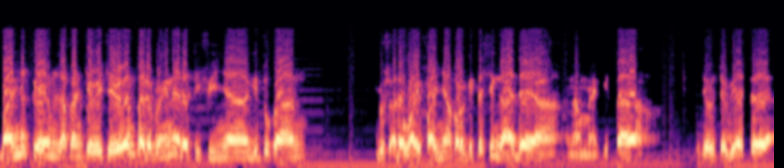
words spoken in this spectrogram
banyak kayak misalkan cewek-cewek kan pada pengennya ada TV-nya gitu kan. Terus ada wifi-nya kalau kita sih nggak ada ya. Namanya kita ucap-ucap biasa. Ya.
